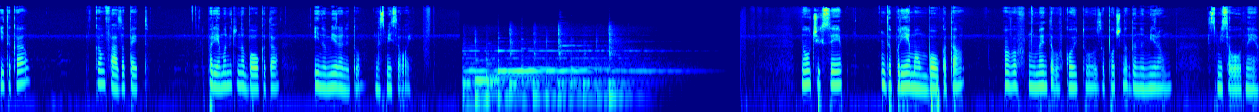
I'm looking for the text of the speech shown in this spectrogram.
И така, към фаза 5. Приемането на болката и намирането на смисъла й. Научих се да приемам болката в момента, в който започнах да намирам смисъла от нея.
